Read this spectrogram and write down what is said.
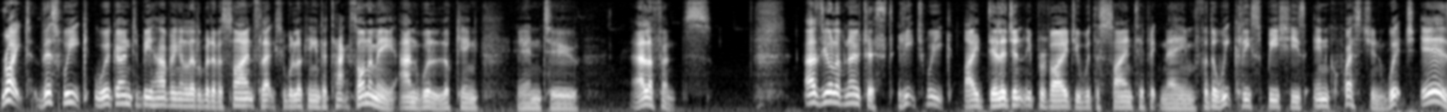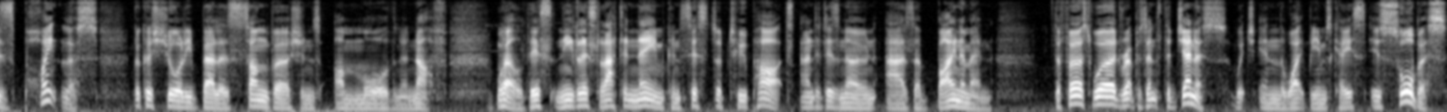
Right, this week we're going to be having a little bit of a science lecture. We're looking into taxonomy and we're looking into elephants. As you'll have noticed, each week I diligently provide you with the scientific name for the weekly species in question, which is pointless because surely Bella's sung versions are more than enough. Well, this needless Latin name consists of two parts and it is known as a binomen. The first word represents the genus, which in the white beam's case is Sorbus.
